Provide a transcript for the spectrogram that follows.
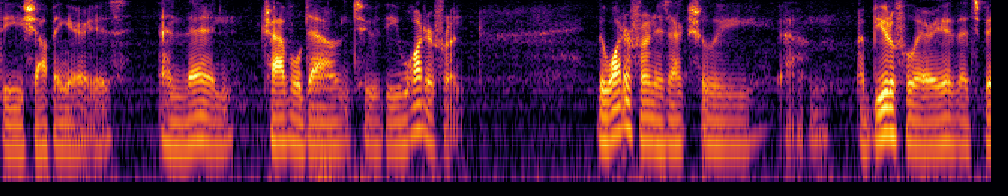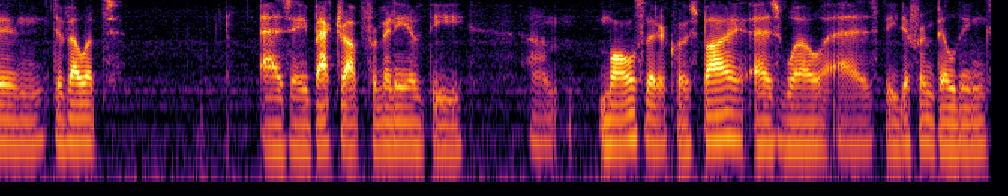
the shopping areas and then travel down to the waterfront. The waterfront is actually um, a beautiful area that's been developed as a backdrop for many of the um, malls that are close by, as well as the different buildings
